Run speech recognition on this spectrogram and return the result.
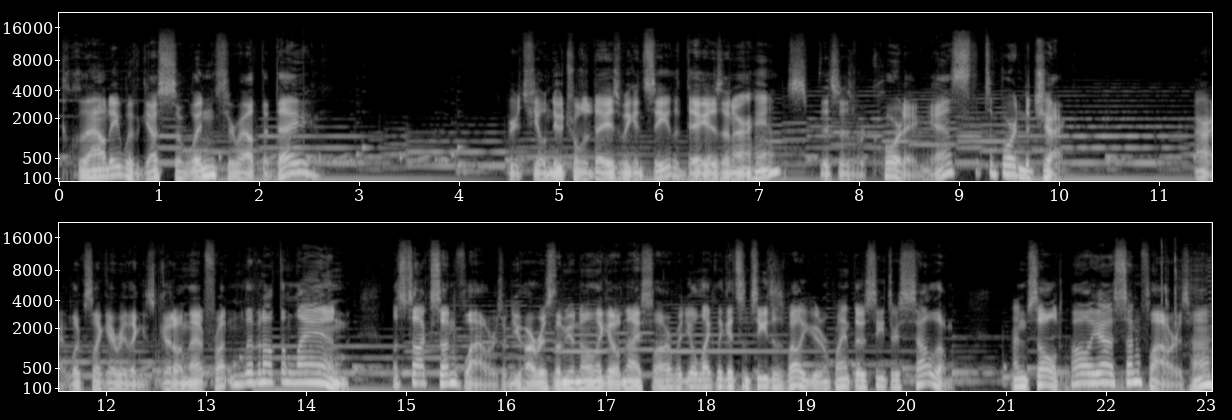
Cloudy with gusts of wind throughout the day. Spirits feel neutral today as we can see. The day is in our hands. This is recording, yes? It's important to check. Alright, looks like everything is good on that front and living off the land. Let's talk sunflowers. When you harvest them, you'll not only get a nice flower, but you'll likely get some seeds as well. You're gonna plant those seeds or sell them. And sold. Oh yeah, sunflowers, huh?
